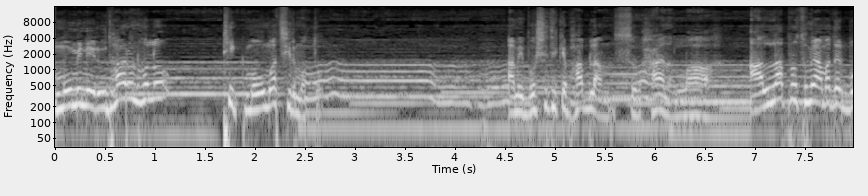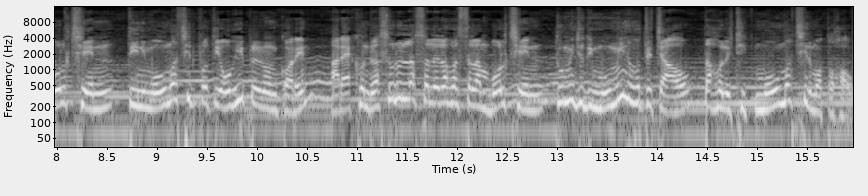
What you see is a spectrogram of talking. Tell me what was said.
মুমিনের উদাহরণ হলো ঠিক মৌমাছির মতো। আমি বসে থেকে ভাবলাম সুহান আল্লাহ প্রথমে আমাদের বলছেন, তিনি মৌমাছির প্রতি অভিপ্রেরণ করেন, আর এখন রাসুল্লাহ সাল্লাম বলছেন, তুমি যদি মুমিন হতে চাও, তাহলে ঠিক মৌমাছির মতো হও।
